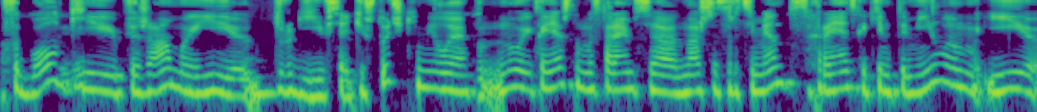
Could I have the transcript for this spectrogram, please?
футболки, пижамы и другие всякие штучки милые. Ну и, конечно, мы стараемся наш ассортимент сохранять каким-то милым и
